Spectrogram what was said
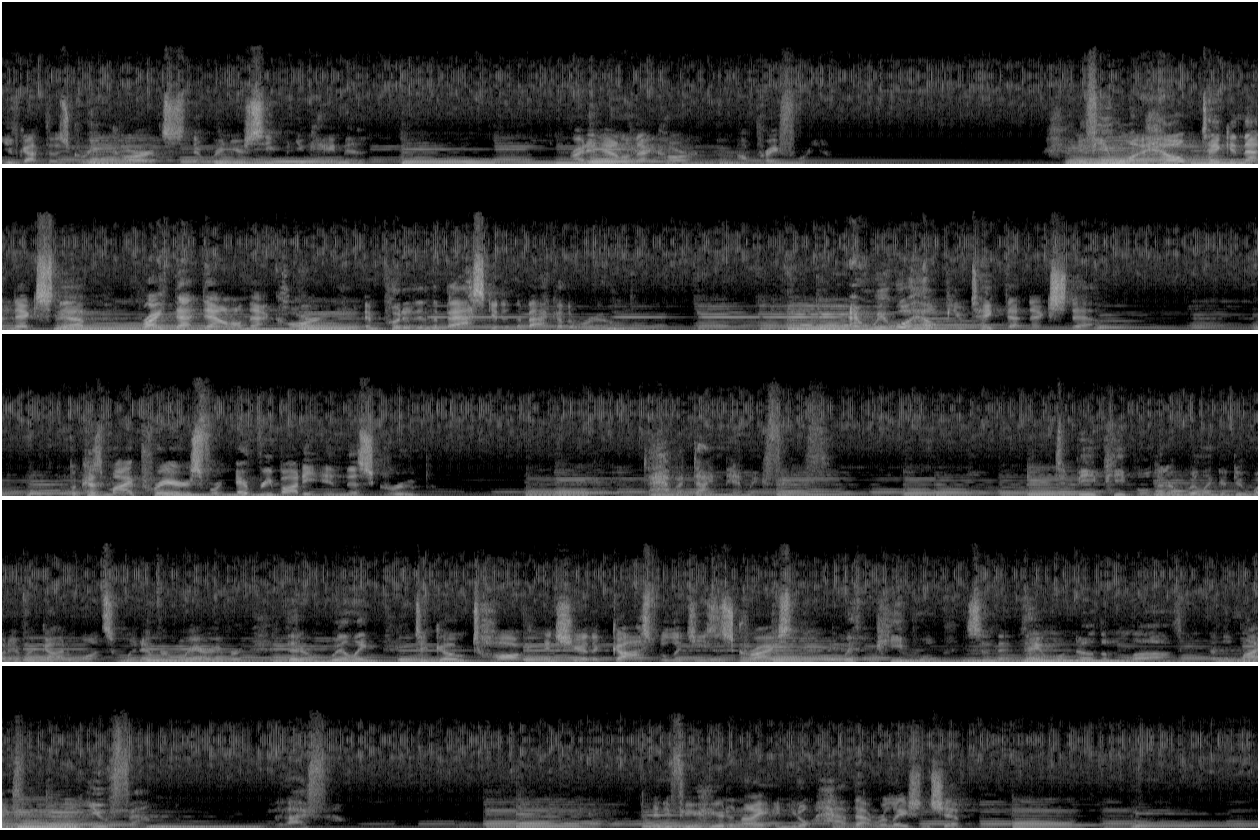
you've got those green cards that were in your seat when you came in. Write it down on that card. I'll pray for you. If you want help taking that next step, write that down on that card and put it in the basket in the back of the room. And we will help you take that next step. Because my prayer is for everybody in this group to have a dynamic faith, to be people that are willing to do whatever God wants, whenever, wherever, that are willing to go talk and share the gospel of Jesus Christ with people so that they will know the love and the life that you found, that I found. And if you're here tonight and you don't have that relationship,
